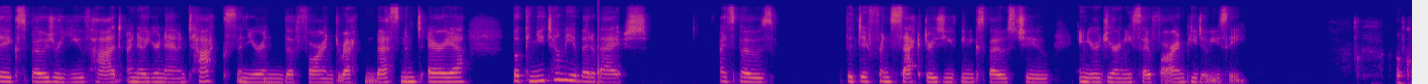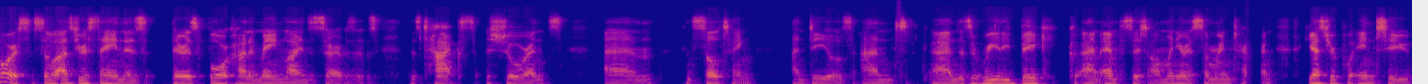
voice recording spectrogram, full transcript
the exposure you've had. I know you're now in tax and you're in the foreign direct investment area, but can you tell me a bit about, I suppose, the different sectors you've been exposed to in your journey so far in PwC? Of course. So as you're saying, there's there is four kind of main lines of services. There's tax, assurance, um, consulting, and deals. And and there's a really big um, emphasis on when you're a summer intern. Yes, you're put into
